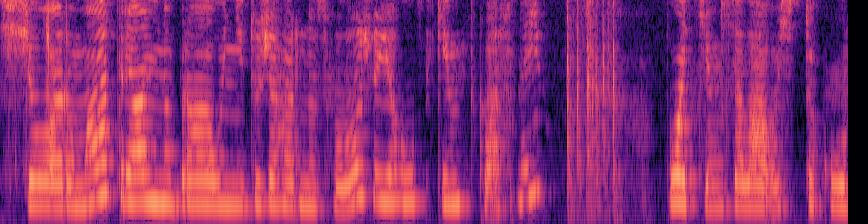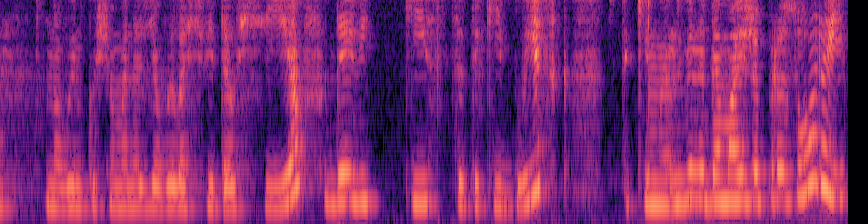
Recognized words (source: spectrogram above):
Що аромат реально брауні, дуже гарно зволожує губки. Класний. Потім взяла ось таку новинку, що в мене з'явилась від LCF 9 Kiss. Це такий блиск. З такими, ну, він іде майже прозорий,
